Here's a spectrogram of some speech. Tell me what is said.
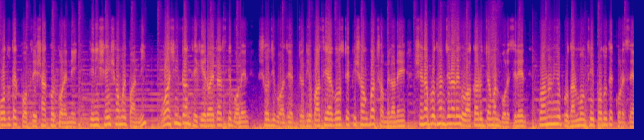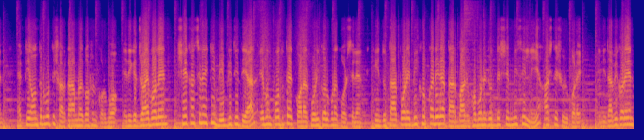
পদত্যাগপত্রে স্বাক্ষর করেননি। তিনি সেই সময় পাননি। ওয়াশিংটন থেকে রয়টার্সকে বলেন সজীব ওয়াজেদ। যদিও পাঁচই আগস্ট একটি সংবাদ সম্মেলনে সেনাপ্রধান জেনারেল ওয়াকারুজ্জামান বলেছিলেন, মাননীয় প্রধানমন্ত্রী পদত্যাগ করেছেন। একটি অন্তর্বর্তী সরকার আমরা গঠন করব। এদিকে জয় বলেন, শেখ হাসিনা একটি বিবৃতি দেওয়ার এবং পদত্যাগ করার পরিকল্পনা করছিলেন। কিন্তু তারপরে বিক্ষোভকারীরা তার বাসভবনের উদ্দেশ্যে মিছিল নিয়ে আসতে শুরু করে। তিনি দাবি করেন,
